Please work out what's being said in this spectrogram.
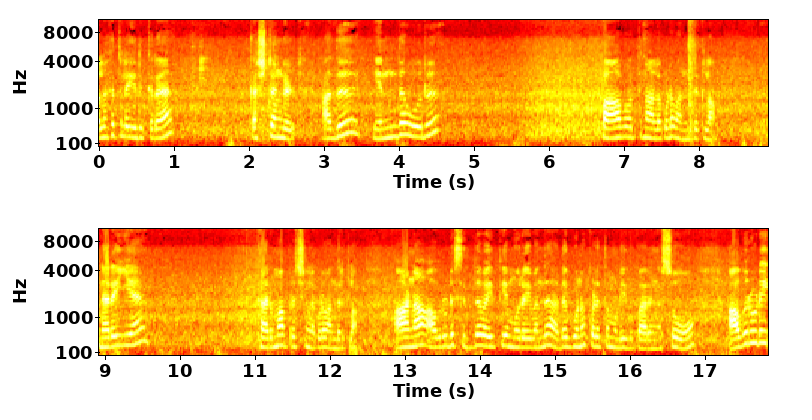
உலகத்தில் இருக்கிற கஷ்டங்கள் அது எந்த ஒரு பாவத்தினால கூட வந்திருக்கலாம். நிறைய கர்மா பிரச்சனையில் கூட வந்திருக்கலாம். ஆனால் அவரோட சித்த வைத்திய முறை வந்து அதை குணப்படுத்த முடியுது பாருங்கள் ஸோ அவருடைய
